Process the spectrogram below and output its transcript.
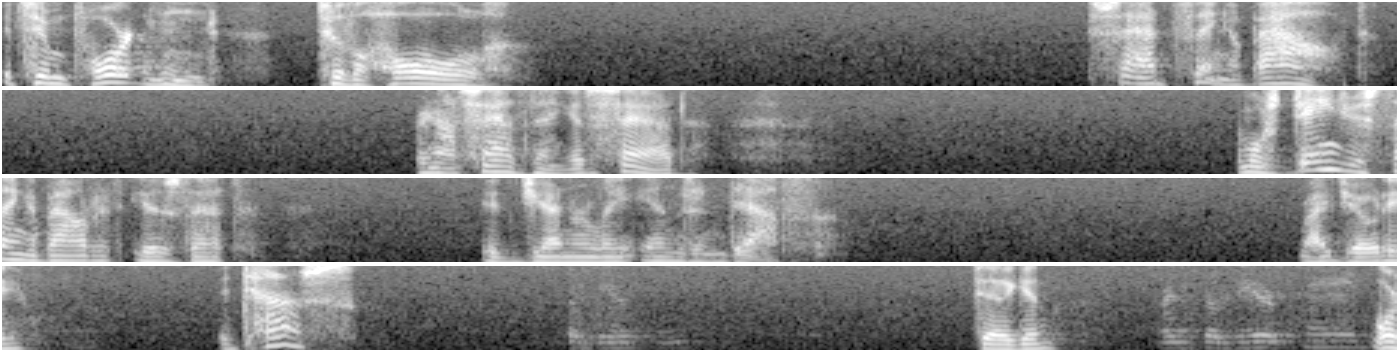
It's important to the whole. Sad thing about or not sad thing, it's sad. The most dangerous thing about it is that it generally ends in death. Right, Jody? It does. Say it again. Or severe pain. Or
